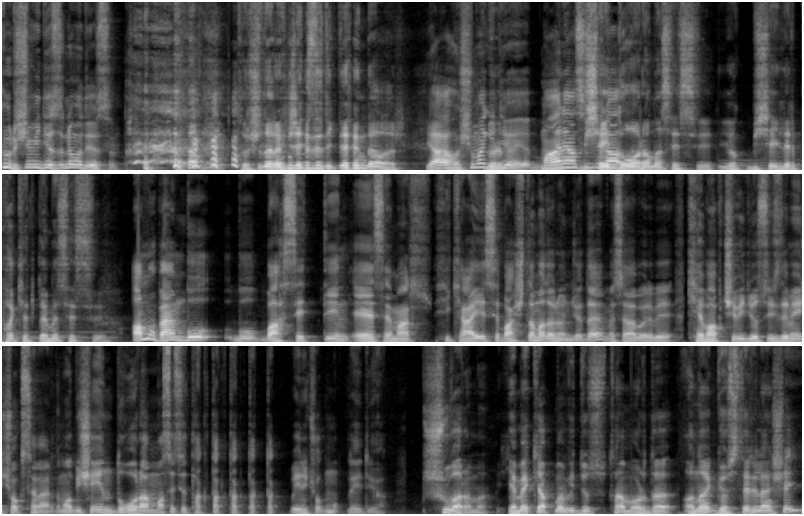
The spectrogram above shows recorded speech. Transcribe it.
Turşu videosunu mu diyorsun? Turşudan önce izlediklerin de var. Ya hoşuma Böyle gidiyor ya. Manasız bir şey bir- doğrama sesi. Yok bir şeyleri paketleme sesi. Ama ben bu bu bahsettiğin ASMR hikayesi başlamadan önce de mesela böyle bir kebapçı videosu izlemeyi çok severdim. O bir şeyin doğranma sesi tak tak tak tak tak beni çok mutlu ediyor. Şu var ama. Yemek yapma videosu tam orada ana gösterilen şey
